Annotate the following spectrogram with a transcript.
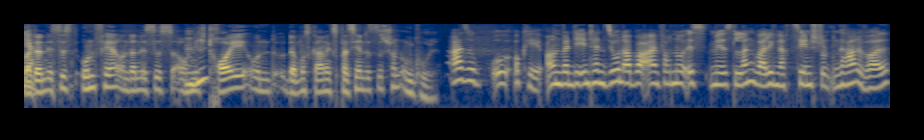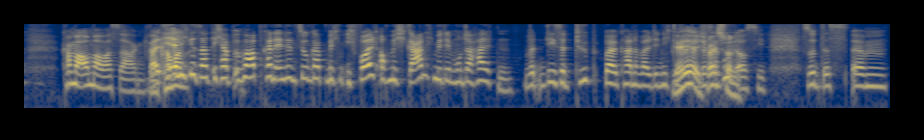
Weil Ja. dann ist es unfair und dann ist es auch nicht treu und da muss gar nichts passieren, das ist schon uncool. Also, o- okay. Und wenn die Intention aber einfach nur ist, mir ist langweilig nach zehn Stunden Karneval, kann man auch mal was sagen. Weil ehrlich gesagt, ich habe überhaupt keine Intention gehabt, mich, ich wollte auch mich gar nicht mit dem unterhalten. Dieser Typ bei Karneval, den ich Ja, gesagt ja, habe, ich dass weiß er gut schon. aussieht. So, das, ähm,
